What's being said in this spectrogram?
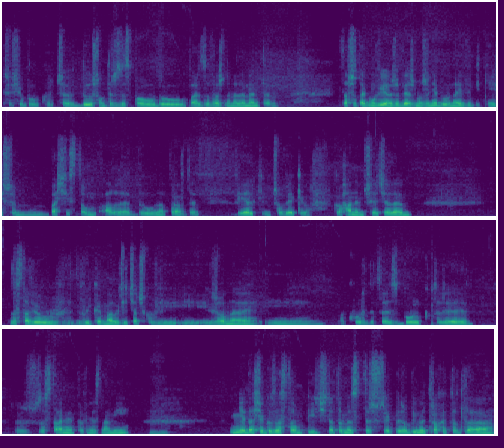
Krzysiu był kurczę, duszą też zespołu, był bardzo ważnym elementem. Zawsze tak mówiłem, że wiesz, może nie był najwybitniejszym basistą, ale był naprawdę wielkim człowiekiem, kochanym przyjacielem. Zostawił dwójkę małych dzieciaczków i, i, i żonę i no kurde, to jest ból, który już zostanie pewnie z nami. Mhm nie da się go zastąpić, natomiast też jakby robimy trochę to dla,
